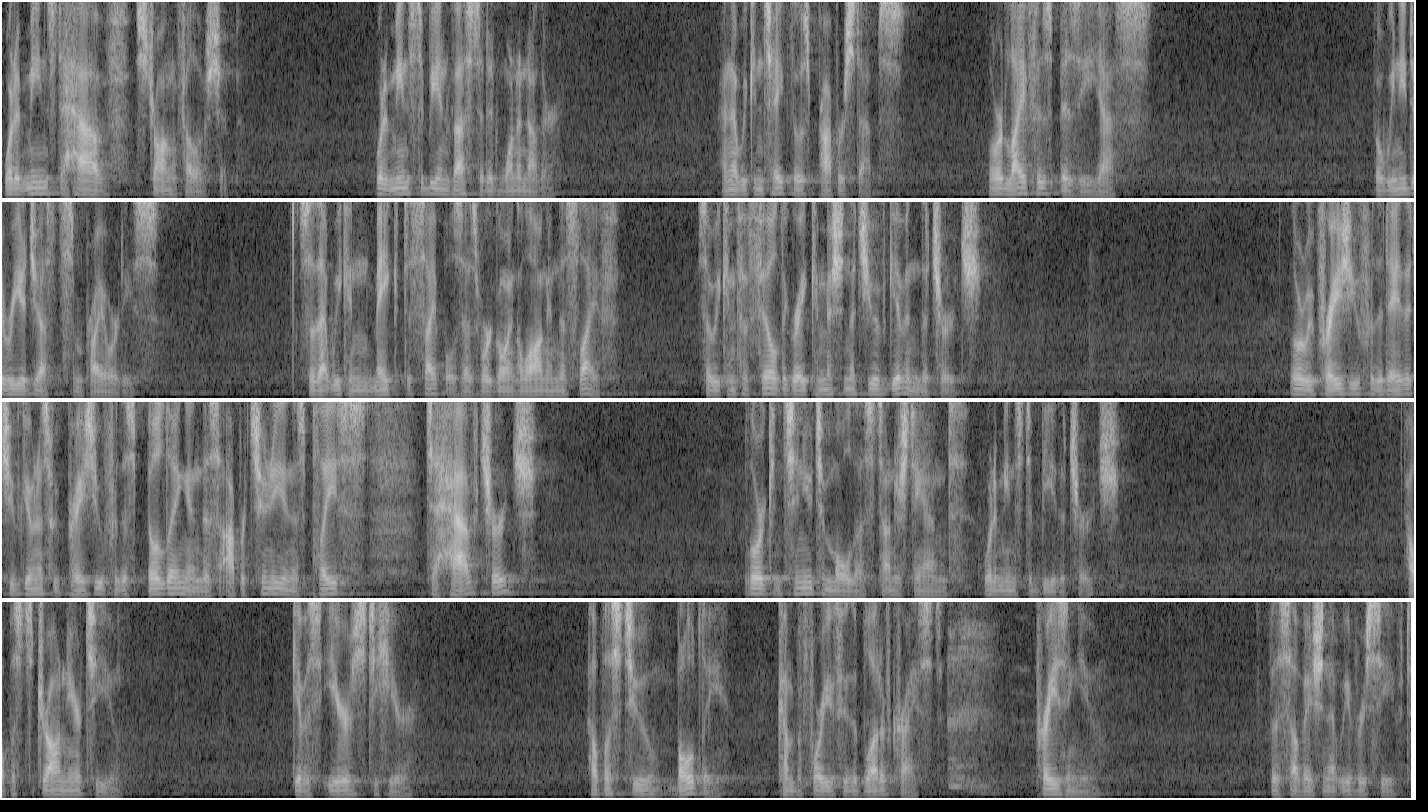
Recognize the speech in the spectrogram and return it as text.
what it means to have strong fellowship, what it means to be invested in one another, and that we can take those proper steps. Lord, life is busy, yes but we need to readjust some priorities so that we can make disciples as we're going along in this life, so we can fulfill the great commission that you have given the church. Lord, we praise you for the day that you've given us. We praise you for this building and this opportunity and this place to have church. Lord, continue to mold us to understand what it means to be the church. Help us to draw near to you. Give us ears to hear. Help us to boldly come before you through the blood of Christ, praising you for the salvation that we've received,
